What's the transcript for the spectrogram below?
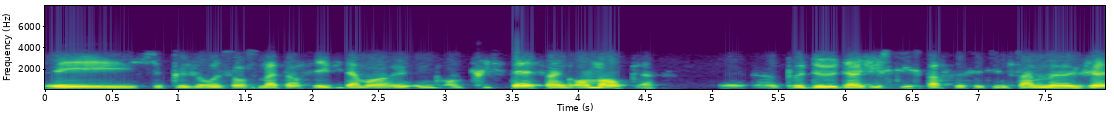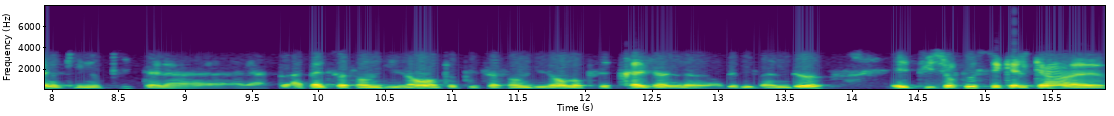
Et ce que je ressens ce matin, c'est évidemment une grande tristesse, un grand manque, euh, un peu d'injustice parce que c'est une femme jeune qui nous quitte. Elle a, elle a, à peine 70 ans, un peu plus de 70 ans, donc c'est très jeune en 2022. Et puis surtout, c'est quelqu'un euh,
